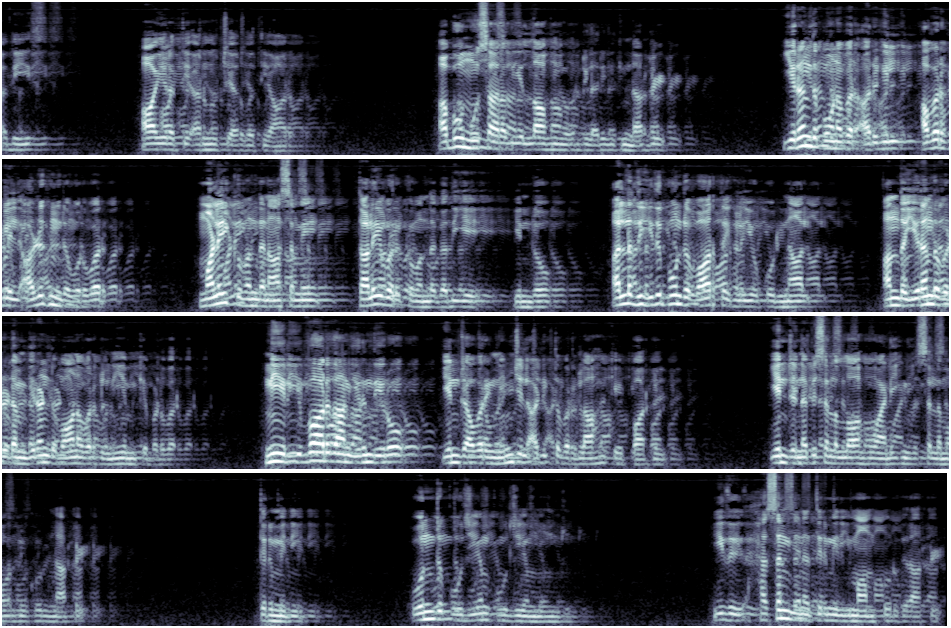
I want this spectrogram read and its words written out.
ஹதீஸ் ஆயிரத்தி அறுநூற்றி அறுபத்தி ஆறு. அபு மூசா ரவி அல்லாஹும் அவர்கள் அறிவிக்கின்றார்கள் இறந்து போனவர் அருகில் அவர்களில் அழுகின்ற ஒருவர் மலைக்கு வந்த நாசமே தலைவருக்கு வந்த கதியே என்றோ அல்லது இது போன்ற வார்த்தைகளையோ கூறினால் அந்த இறந்தவரிடம் இரண்டு வானவர்கள் நியமிக்கப்படுவர். நீர் இவ்வாறுதான் இருந்தீரோ என்று அவரின் நெஞ்சில் அடித்தவர்களாக கேட்பார்கள் என்று நபி சொல்லாஹு அலிஹி வசல்லம் அவர்கள் கூறினார்கள். திருமிதி. ஒன்று பூஜ்ஜியம் பூஜ்ஜியம் மூன்று. இது ஹசன் என திருமிதி இமாம் கூறுகிறார்கள்.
